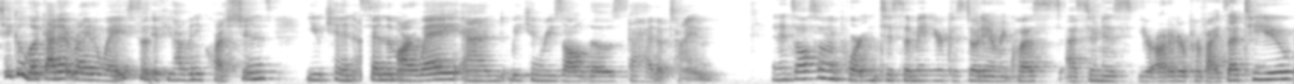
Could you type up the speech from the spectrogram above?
take a look at it right away. So if you have any questions, you can send them our way and we can resolve those ahead of time. And it's also important to submit your custodian requests as soon as your auditor provides that to you.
